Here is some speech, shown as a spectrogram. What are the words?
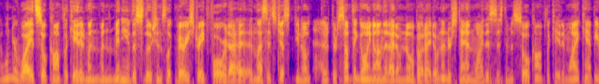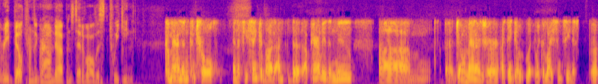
I wonder why it's so complicated when, when many of the solutions look very straightforward. I, I, unless it's just, you know, there, there's something going on that I don't know about. I don't understand why this system is so complicated and why it can't be rebuilt from the ground up instead of all this tweaking. Command and control. And if you think about it, the, apparently the new um, uh, general manager, I think, of liquor licensing is uh,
